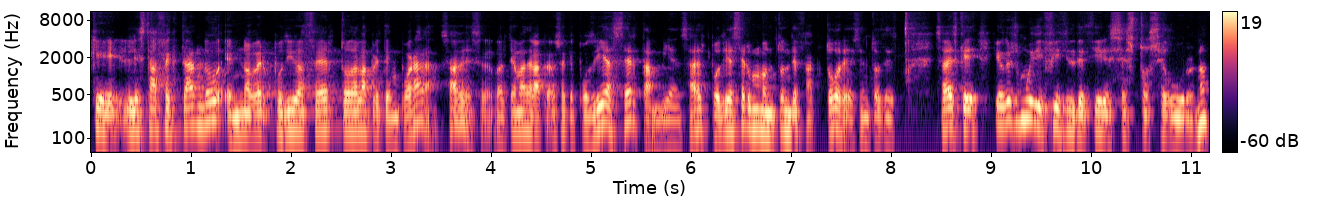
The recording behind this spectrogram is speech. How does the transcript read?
que le está afectando el no haber podido hacer toda la pretemporada, ¿sabes? El tema de la... O sea, que podría ser también, ¿sabes? Podría ser un montón de factores. Entonces, ¿sabes? Que yo creo que es muy difícil decir es esto seguro, ¿no?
